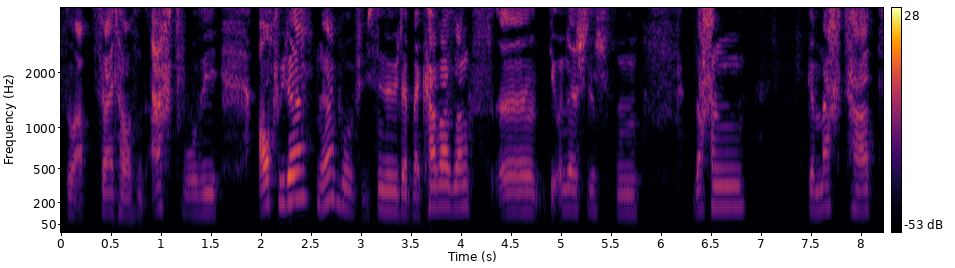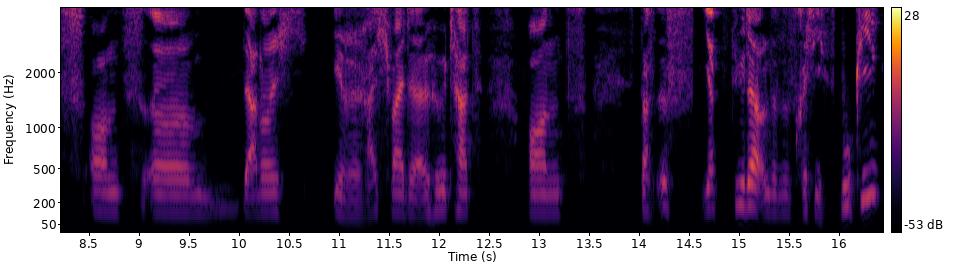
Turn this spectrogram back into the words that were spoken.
so ab 2008, wo sie auch wieder, ne, wo sind wir wieder bei Coversongs, äh, die unterschiedlichsten Sachen gemacht hat und äh, dadurch ihre Reichweite erhöht hat. Und das ist jetzt wieder, und das ist richtig spooky,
